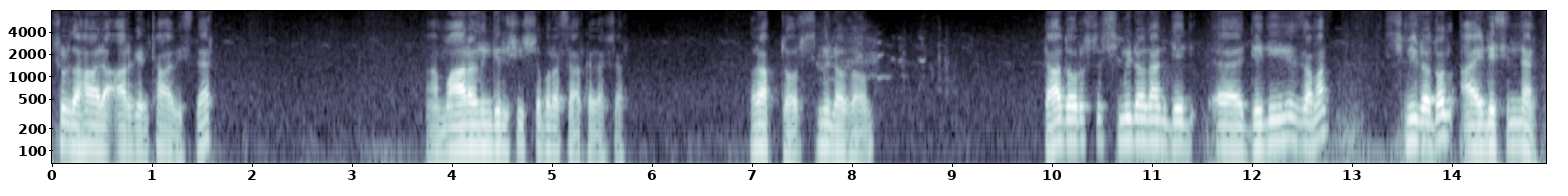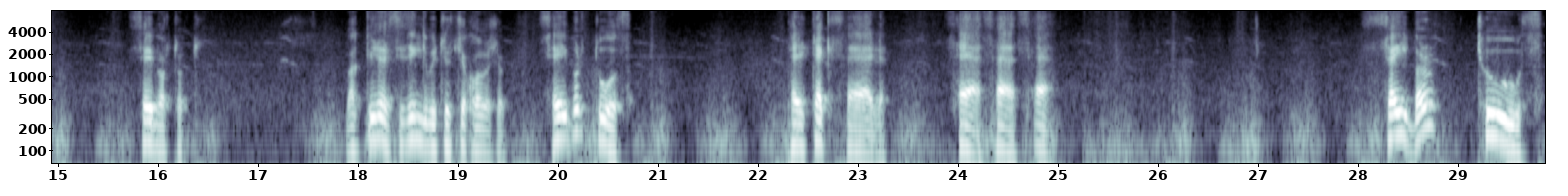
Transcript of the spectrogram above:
Şurada hala Argentavisler. Ha, mağaranın girişi işte burası arkadaşlar. Raptor, Smilodon. Daha doğrusu Smilodon dedi- e, dediğiniz zaman Smilodon ailesinden. Sabertooth. Bak yine sizin gibi Türkçe konuşun. Sabertooth. Peltek S'li. S, S, S. Sabertooth.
